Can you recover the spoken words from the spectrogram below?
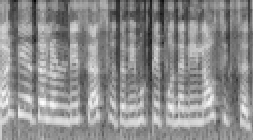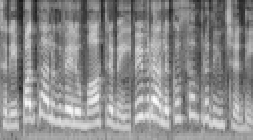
కంటి అద్దాల నుండి శాశ్వత విముక్తి పొందండి లాసిక్ సర్జరీ. పద్నాలుగు వేలు మాత్రమే వివరాలకు సంప్రదించండి.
